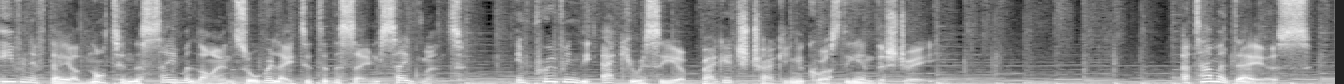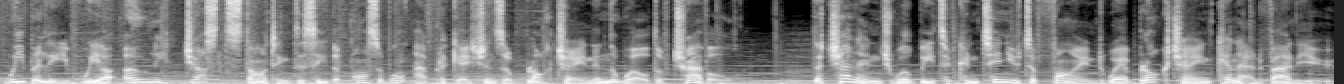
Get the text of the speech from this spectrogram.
even if they are not in the same alliance or related to the same segment, improving the accuracy of baggage tracking across the industry. At Amadeus, we believe we are only just starting to see the possible applications of blockchain in the world of travel. The challenge will be to continue to find where blockchain can add value.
